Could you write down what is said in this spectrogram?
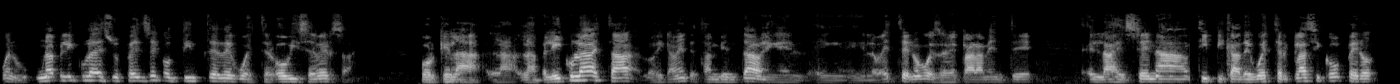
bueno, una película de suspense con tinte de western o viceversa. Porque la, la, la película está, lógicamente, está ambientada en el, en, en el oeste, ¿no? Porque se ve claramente en las escenas típicas de western clásico, pero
